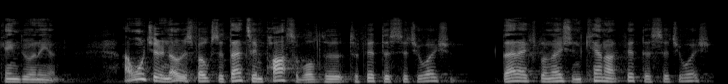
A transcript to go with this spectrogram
came to an end. I want you to notice, folks, that that's impossible to, to fit this situation. That explanation cannot fit this situation.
